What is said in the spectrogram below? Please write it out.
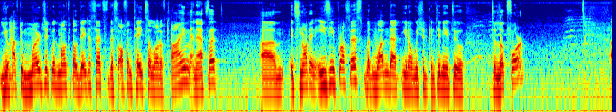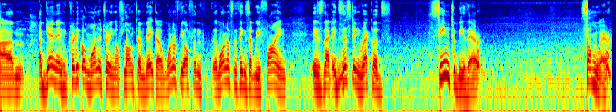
You have to merge it with multiple data sets. This often takes a lot of time and effort um, it's not an easy process but one that you know we should continue to to look for. Um, again in critical monitoring of long-term data one of the often one of the things that we find is that existing records seem to be there somewhere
